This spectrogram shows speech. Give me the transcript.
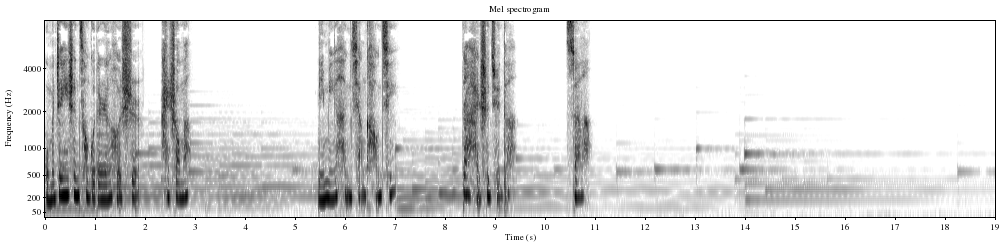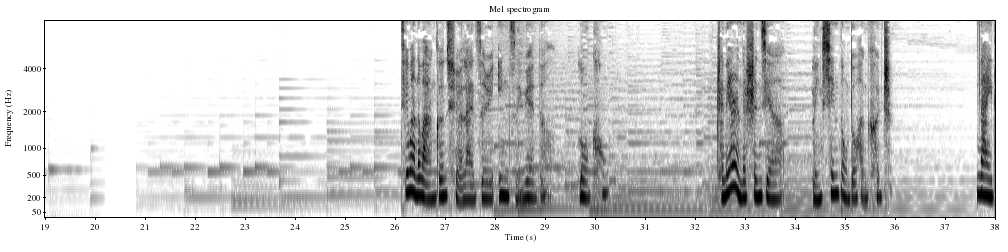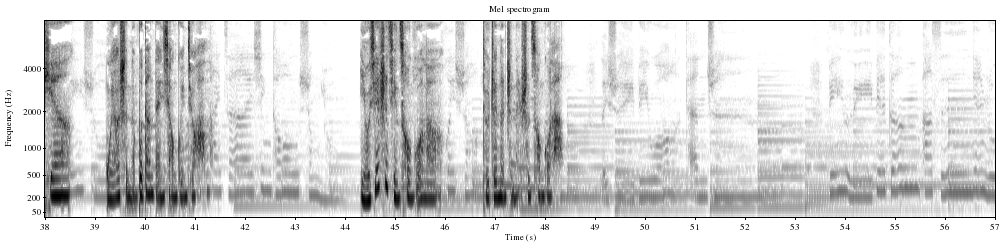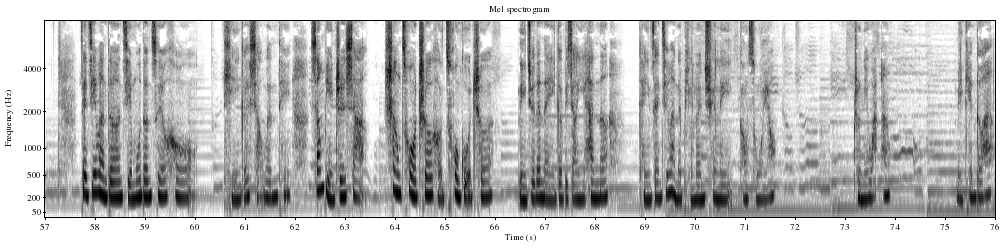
我们这一生错过的人和事。还少吗？明明很想靠近，但还是觉得算了。今晚的晚安歌曲来自于应子月的《落空》。成年人的世界，连心动都很克制。那一天，我要是能不当胆小鬼就好了。有些事情错过了，就真的只能是错过了。在今晚的节目的最后。提一个小问题：相比之下，上错车和错过车，你觉得哪一个比较遗憾呢？可以在今晚的评论区里告诉我哟。祝你晚安，每天都安。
